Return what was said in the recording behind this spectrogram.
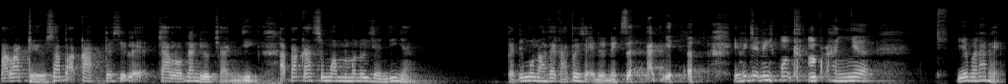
Kepala desa Pak Kades lek calonan ya janji. Apakah semua memenuhi janjinya? Berarti munafik kabeh se Indonesia kan ya. Ya jadi kampanye. Ya benar ya.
